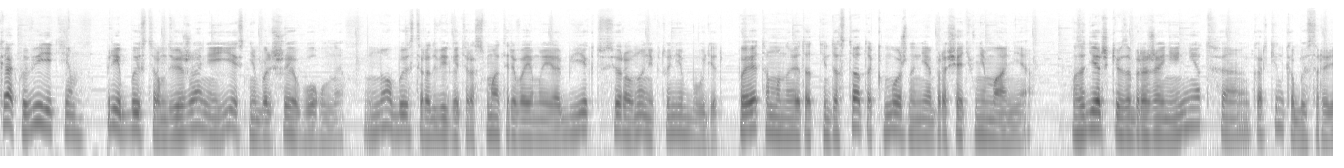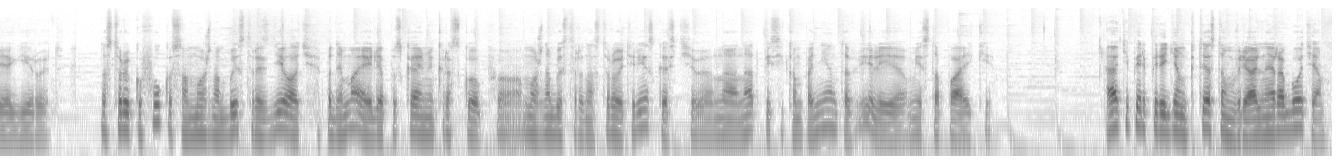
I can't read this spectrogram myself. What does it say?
Как вы видите, при быстром движении есть небольшие волны, но быстро двигать рассматриваемый объект все равно никто не будет, поэтому на этот недостаток можно не обращать внимания. Задержки в изображении нет, э, картинка быстро реагирует. Настройку фокуса можно быстро сделать, поднимая или опуская микроскоп. Э, можно быстро настроить резкость э, на надписи компонентов или место пайки. А теперь перейдем к тестам в реальной работе.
